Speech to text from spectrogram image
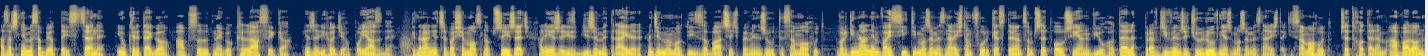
A zaczniemy sobie od tej sceny i ukrytego, absolutnego klasyka, jeżeli chodzi o pojazdy. Generalnie trzeba się mocno przyjrzeć, ale jeżeli zbliżymy trailer, będziemy mogli zobaczyć pewien żółty samochód. W oryginalnym Vice City możemy znaleźć tą furkę stojącą przed Ocean View Hotel, w prawdziwym życiu również możemy znaleźć taki samochód przed hotelem Avalon,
